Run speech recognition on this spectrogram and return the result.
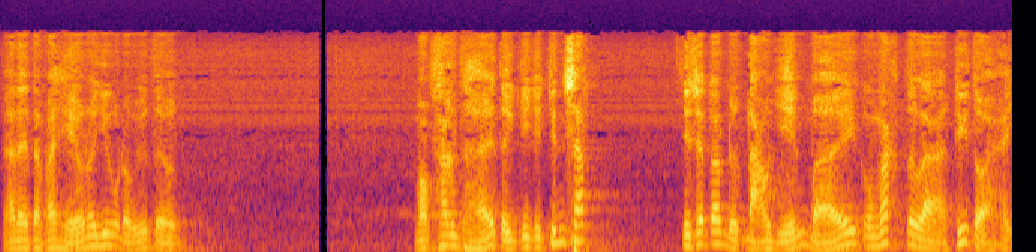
Ở đây ta phải hiểu nó dưới góc độ biểu tượng. Một thân thể tượng trưng cho chính sách chính sách đó được đạo diễn bởi con mắt tức là trí tuệ.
